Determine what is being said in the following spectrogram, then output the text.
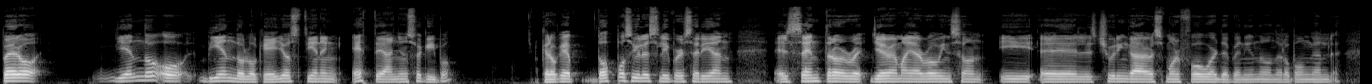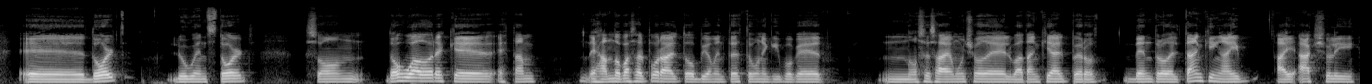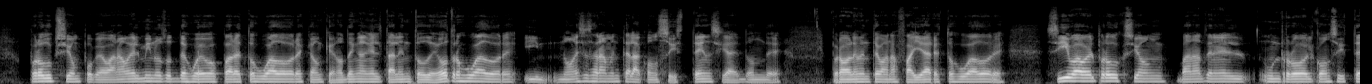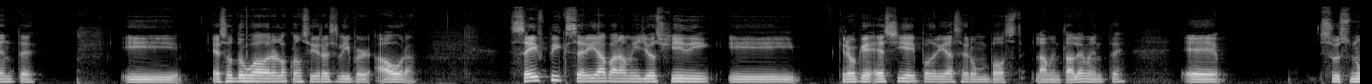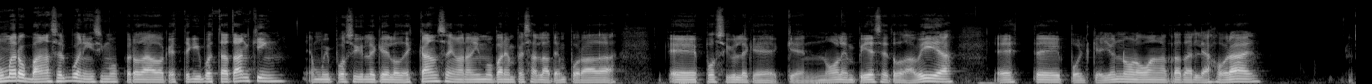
Pero viendo o viendo lo que ellos tienen este año en su equipo, creo que dos posibles sleepers serían el centro Jeremiah Robinson y el shooting guard small forward, dependiendo de donde lo pongan. Eh, Dort, Lewis Dort son dos jugadores que están dejando pasar por alto. Obviamente, este es un equipo que no se sabe mucho del va a tanquear, pero dentro del tanking hay, hay actually producción porque van a haber minutos de juego para estos jugadores que aunque no tengan el talento de otros jugadores y no necesariamente la consistencia es donde probablemente van a fallar estos jugadores, sí va a haber producción, van a tener un rol consistente y esos dos jugadores los considero sleeper. Ahora, Safe pick sería para mí Josh Giddy y creo que SGA podría ser un bust, lamentablemente. Eh, sus números van a ser buenísimos, pero dado que este equipo está tanking, es muy posible que lo descansen. Ahora mismo para empezar la temporada es posible que, no le empiece todavía, este, porque ellos no lo van a tratar de ajorar.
